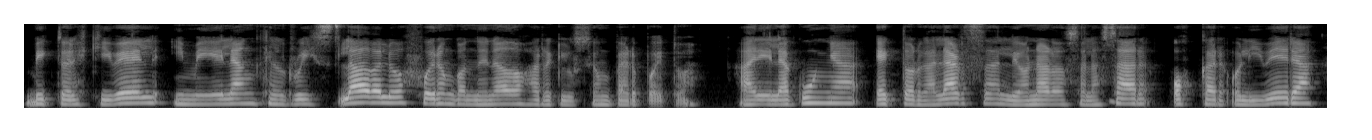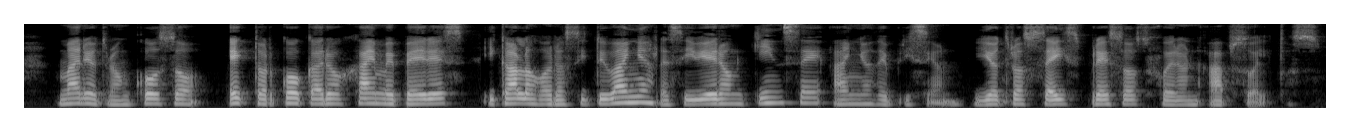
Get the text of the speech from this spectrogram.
Víctor Esquivel y Miguel Ángel Ruiz Lávalo fueron condenados a reclusión perpetua. Ariel Acuña, Héctor Galarza, Leonardo Salazar, Óscar Olivera, Mario Troncoso, Héctor Cócaro, Jaime Pérez y Carlos Gorosito Ibáñez recibieron 15 años de prisión y otros seis presos fueron absueltos.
